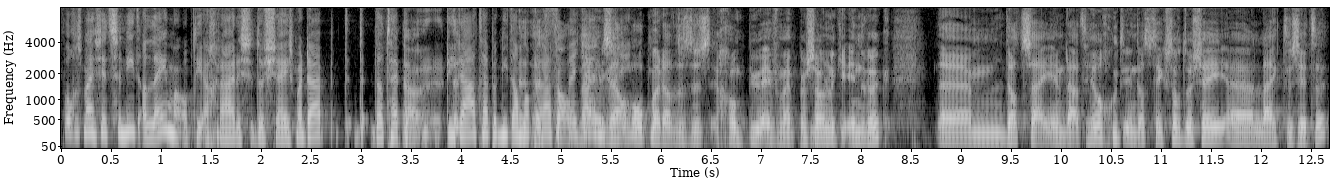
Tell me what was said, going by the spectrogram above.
Volgens mij zit ze niet alleen maar op die agrarische dossiers, maar daar, dat heb nou, ik, die data heb ik niet allemaal paraat. Het valt mij wel op, maar dat is dus gewoon puur even mijn persoonlijke indruk. Um, dat zij inderdaad heel goed in dat stikstofdossier uh, lijkt te zitten.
